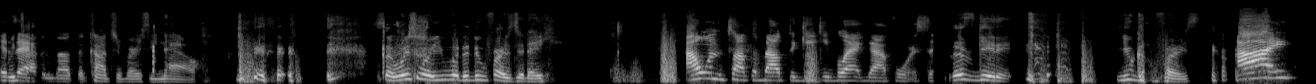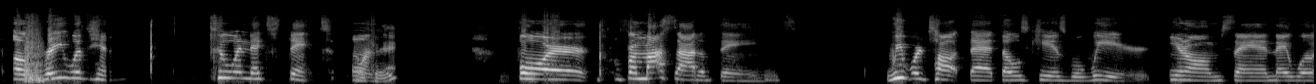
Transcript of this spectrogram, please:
we're talking about the controversy now. so which one you want to do first today? I want to talk about the geeky black guy for a second. Let's get it. you go first. I agree with him to an extent on Okay. that. For from my side of things, we were taught that those kids were weird. You know what I'm saying? They were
